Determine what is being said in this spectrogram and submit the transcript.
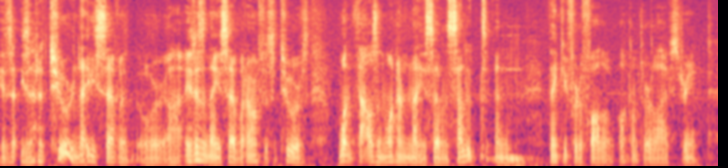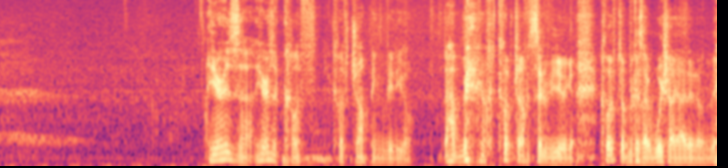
is that, is that a two or 97 or uh, it is a 97 but I don't know if it's a two or 1197 salute and thank you for the follow. Welcome to our live stream. Here is uh here's a cliff cliff jumping video uh, cliff jump instead of video again. Cliff jump because I wish I had it on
